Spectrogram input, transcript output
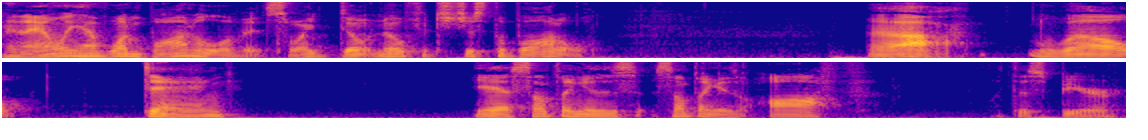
And I only have one bottle of it, so I don't know if it's just the bottle. Ah, well, dang. Yeah, something is something is off with this beer.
